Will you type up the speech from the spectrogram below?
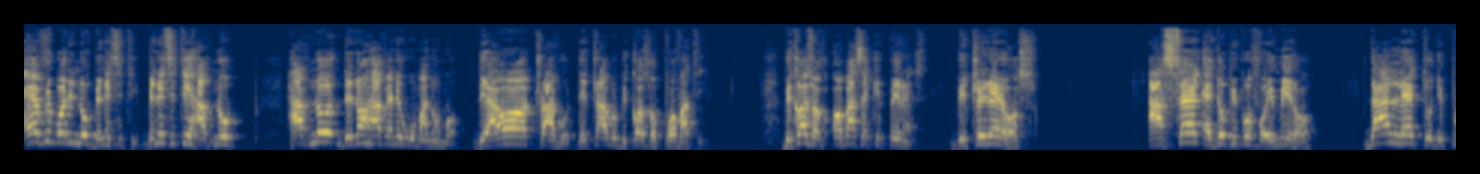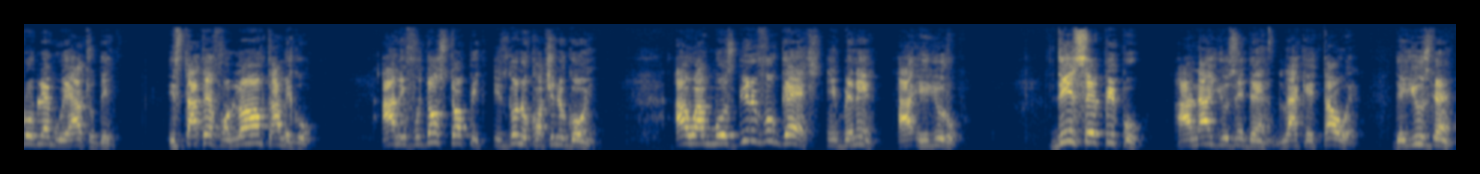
everybody know Benin City. Have no have no, they don't have any woman no more. They are all traveled. They travel because of poverty. Because of Obaseki parents betrayed us and sell Edo people for a mirror. That led to the problem we have today. It started from long time ago. And if we don't stop it, it's going to continue going. Our most beautiful girls in Benin are in Europe. These same people are now using them like a tower. They use them.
